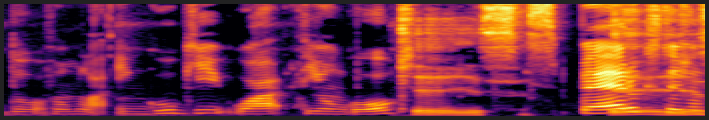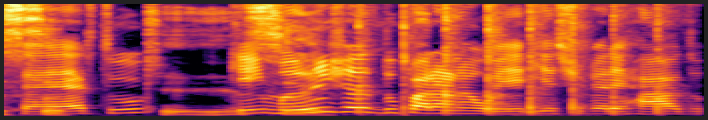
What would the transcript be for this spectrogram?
Do, vamos lá. Ngugi wa Thiong'o. Que isso. Espero que, Que esteja isso. certo. Que isso. Quem manja do Paranauê e estiver errado,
